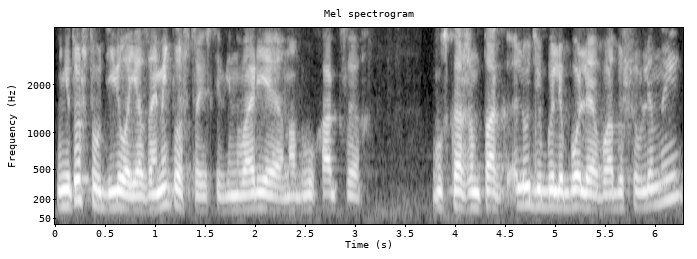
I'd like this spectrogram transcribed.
ну, не то, что удивило, я заметил, что если в январе на двух акциях ну, скажем так, люди были более воодушевлены,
